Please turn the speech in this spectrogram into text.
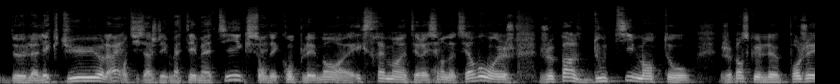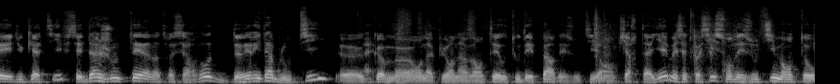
de la lecture, l'apprentissage des mathématiques sont des compléments euh, extrêmement intéressants à notre cerveau. Je, je parle d'outils mentaux. Je pense que le projet éducatif, c'est d'ajouter à notre cerveau de véritables outils, euh, comme euh, on a pu en inventer au tout départ des outils en pierre taillée, mais cette fois-ci, ce sont des outils mentaux.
